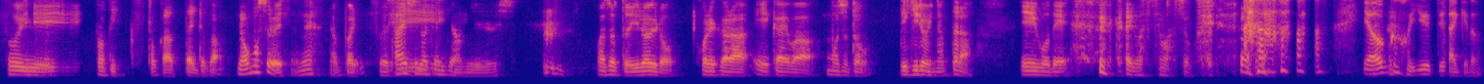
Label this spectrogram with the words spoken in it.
そういうえトピックスとかあったりとか、面白いですよね。やっぱり、そういう最新の研究も見れるし。まあちょっといろいろ、これから英会話もうちょっとできるようになったら、英語で 会話しましょう。ー いや、僕も言うてたけど。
